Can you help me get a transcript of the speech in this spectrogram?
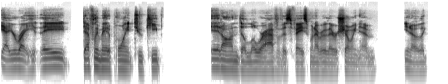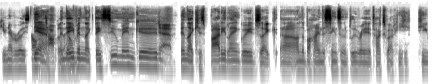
yeah you're right He- they definitely made a point to keep it on the lower half of his face whenever they were showing him you know like you never really saw the yeah top of and the they helmet. even like they zoom in good yeah. and like his body language like uh on the behind the scenes in the blu-ray it talks about he he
